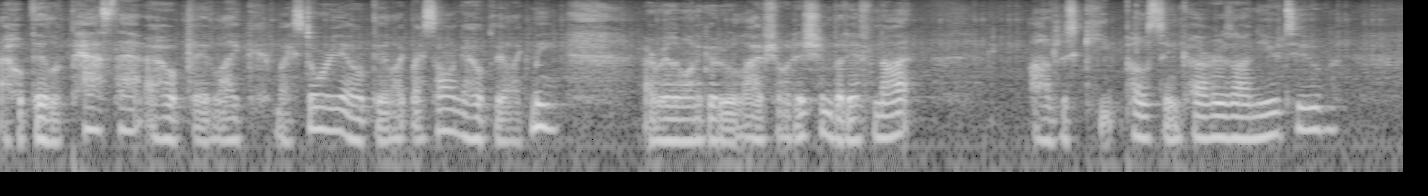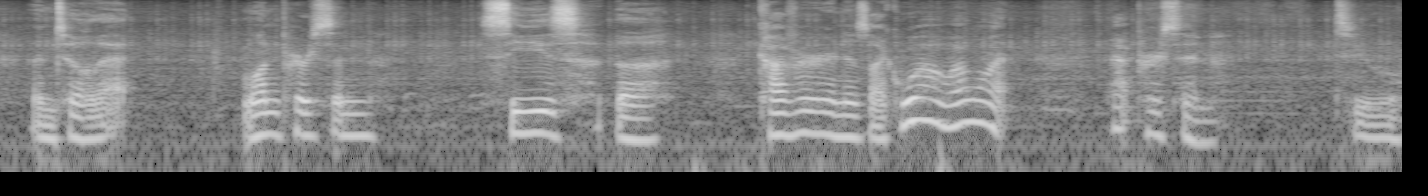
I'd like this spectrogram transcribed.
I hope they look past that. I hope they like my story. I hope they like my song. I hope they like me. I really want to go to a live show audition, but if not, I'll just keep posting covers on YouTube until that one person sees the cover and is like, whoa, I want that person to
